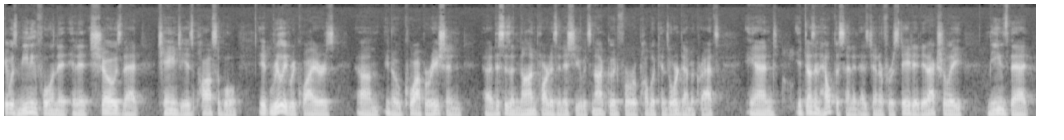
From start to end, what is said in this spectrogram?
it was meaningful and it, and it shows that change is possible. It really requires, um, you know, cooperation. Uh, this is a nonpartisan issue. It's not good for Republicans or Democrats, and it doesn't help the Senate, as Jennifer stated. It actually means that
